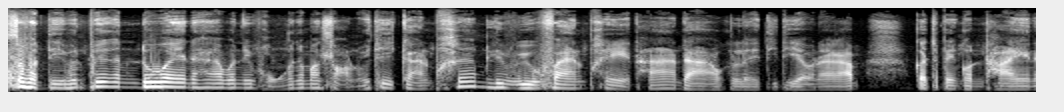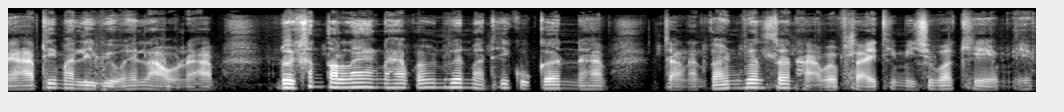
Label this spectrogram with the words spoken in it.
สวัสดีเพื่อนๆกันด้วยนะฮะวันนี้ผมก็จะมาสอนวิธีการเพิ่มรีวิวแฟนเพจ 5 ดาวกันเลยทีเดียวนะครับ ก็จะเป็นคนไทยนะครับที่มารีวิวให้เรานะครับ โดยขั้นตอนแรกนะครับ ก็ให้เพื่อนๆมาที่ Google นะครับ จากนั้นก็ให้เพื่อนๆเสิร์ชหาเว็บไซต์ที่มีชื่อว่า KMM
